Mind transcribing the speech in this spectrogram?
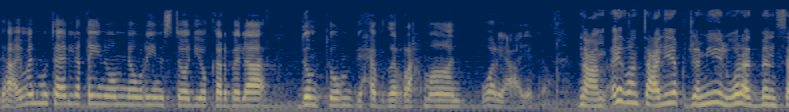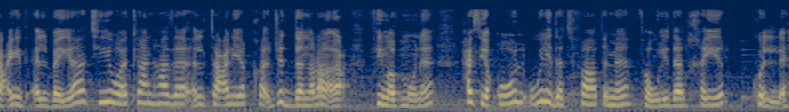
دائما متألقين ومنورين استوديو كربلاء. دمتم بحفظ الرحمن ورعايته. نعم أيضا تعليق جميل ورد من سعيد البياتي وكان هذا التعليق جدا رائع في مضمونه حيث يقول ولدت فاطمة فولد الخير كله.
